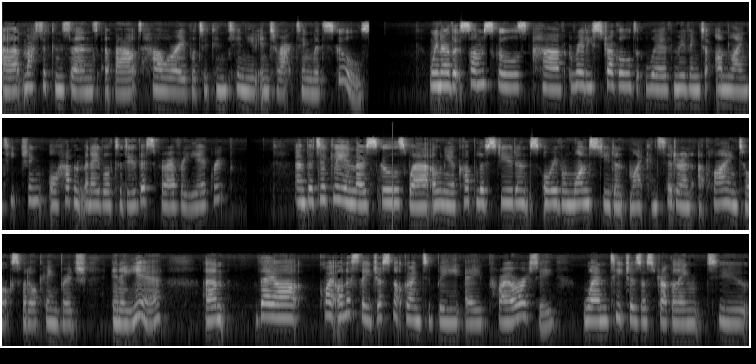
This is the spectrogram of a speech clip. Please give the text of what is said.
uh, massive concerns about how we're able to continue interacting with schools. We know that some schools have really struggled with moving to online teaching or haven't been able to do this for every year group. And particularly in those schools where only a couple of students or even one student might consider applying to Oxford or Cambridge in a year, um, they are quite honestly just not going to be a priority when teachers are struggling to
